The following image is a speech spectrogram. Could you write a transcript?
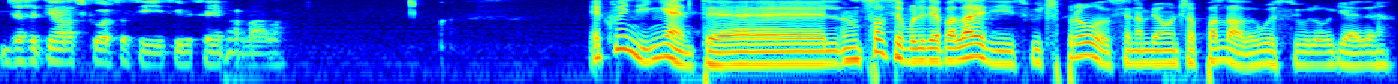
Già settimana scorsa sì, sì se ne parlava. E quindi niente, eh, non so se volete parlare di Switch Pro, se ne abbiamo già parlato, questo vi volevo chiedere.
